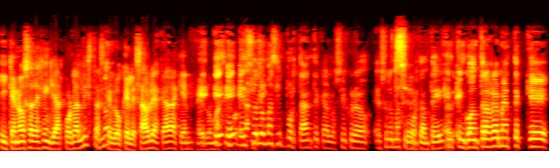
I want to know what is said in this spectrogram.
Y que no se dejen guiar por las listas, No. que lo que les hable a cada quien es lo más importante. Eso es lo más importante, Carlos, sí creo. Eso es lo más Sí. importante. En- encontrar realmente qué,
